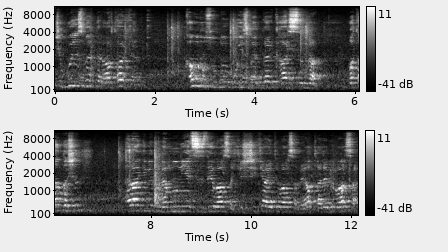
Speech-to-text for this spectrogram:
Şimdi bu hizmetler artarken kamunun sunduğu bu hizmetler karşısında vatandaşın herhangi bir memnuniyetsizliği varsa, kişi şikayeti varsa veya talebi varsa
